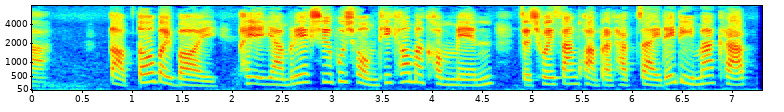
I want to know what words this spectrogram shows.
ตอบโต้บ่อยๆ พยายามเรียกชื่อผู้ชมที่เข้ามาคอมเมนต์ จะช่วยสร้างความประทับใจได้ดีมากครับ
